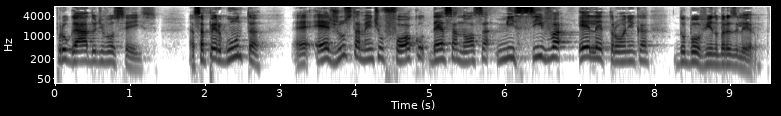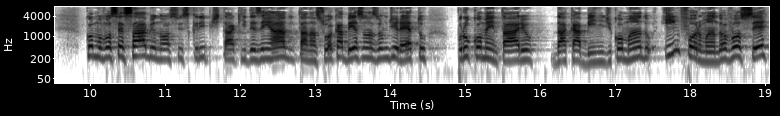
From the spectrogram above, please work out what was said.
para o gado de vocês? Essa pergunta é, é justamente o foco dessa nossa missiva eletrônica do bovino brasileiro. Como você sabe, o nosso script está aqui desenhado, está na sua cabeça, nós vamos direto para o comentário da cabine de comando, informando a você,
